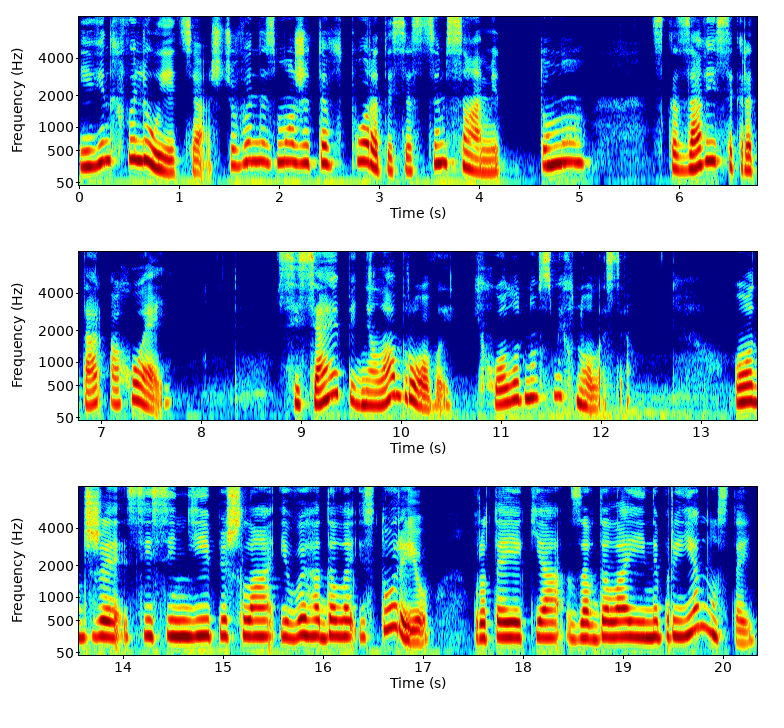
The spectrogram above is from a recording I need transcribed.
і він хвилюється, що ви не зможете впоратися з цим самі, тому, сказав їй секретар Ахуей. Сісяя підняла брови і холодно всміхнулася. Отже, Сісіньї пішла і вигадала історію про те, як я завдала їй неприємностей.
